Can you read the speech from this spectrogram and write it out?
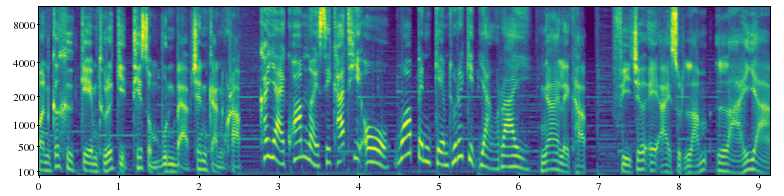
มันก็คือเกมธุรกิจที่สมบูรณ์แบบเช่นกันครับ ขยายความหน่อยสิคะทีโอว่าเป็นเกมธุรกิจอย่างไร ง่ายเลยครับ ฟีเจอร์ AI สุดล้ำหลายอย่าง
